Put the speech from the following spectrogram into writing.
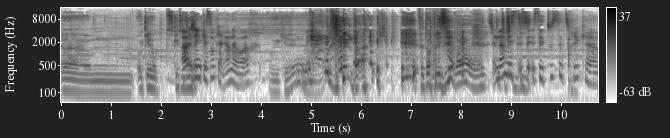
Euh, ok, donc, ce que tu Ah, disais- j'ai une question qui a rien à voir. Ok. Mais- Bah, Fais-toi plaisir. Hein. Que Non, mais c'est tout ce truc euh,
